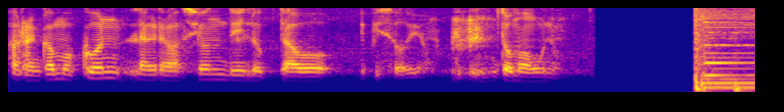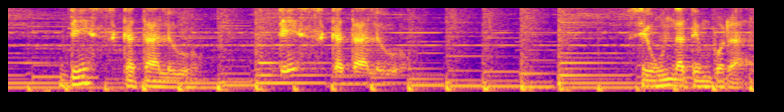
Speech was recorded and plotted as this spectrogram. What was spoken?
Arrancamos con la grabación del octavo episodio. Toma uno. Descatálogo. Descatálogo. Segunda temporada.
